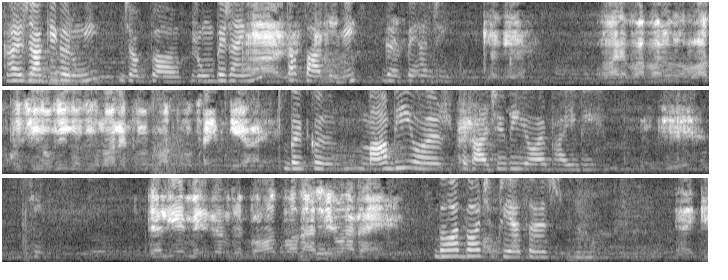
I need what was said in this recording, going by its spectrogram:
घर जाके करूँगी। जब रूम पे जाएँगे तब बात होगी घर पे। हाँ जी। हमारे पापा को तो बहुत खुशी होगी क्योंकि उन्होंने तुम्हें बहुत प्रोत्साहित किया है। बिल्कुल। माँ भी और पिताजी भी और भाई भी। जी। जी। चलिए मेरी तरफ़ से बहुत बहुत आशीर्वाद है। बहुत बहुत शुक्रिया सर। थैंक यू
